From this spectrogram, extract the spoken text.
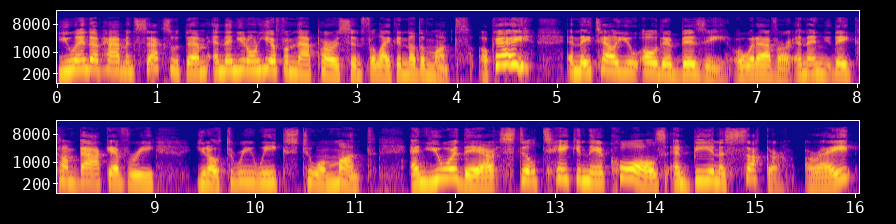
you end up having sex with them and then you don't hear from that person for like another month, okay? And they tell you, oh, they're busy or whatever. And then they come back every, you know, three weeks to a month. And you're there still taking their calls and being a sucker, all right?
